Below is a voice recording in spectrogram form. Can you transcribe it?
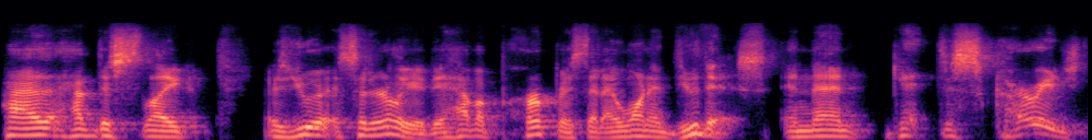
have, have this like as you said earlier they have a purpose that i want to do this and then get discouraged.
